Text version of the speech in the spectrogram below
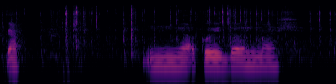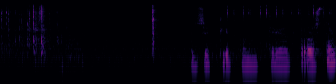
Така. някой За клипа ми трябва просто.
